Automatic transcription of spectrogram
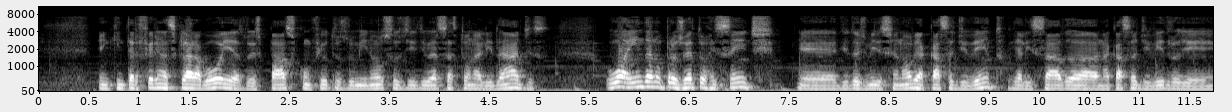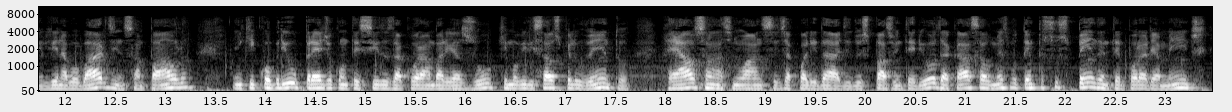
em que interferem as claraboias do espaço com filtros luminosos de diversas tonalidades, ou ainda no projeto recente eh, de 2019, a Caça de Vento, realizado na Casa de Vidro de Lina Bobardi, em São Paulo, em que cobriu o prédio com tecidos da cor âmbar e azul, que, mobilizados pelo vento, realçam as nuances da qualidade do espaço interior da casa, ao mesmo tempo suspendem temporariamente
